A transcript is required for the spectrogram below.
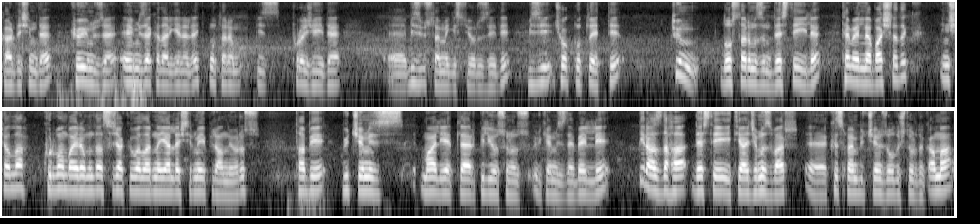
kardeşim de köyümüze, evimize kadar gelerek muhtarım biz projeyi de e, biz üstlenmek istiyoruz dedi. Bizi çok mutlu etti. Tüm dostlarımızın desteğiyle temeline başladık. İnşallah Kurban Bayramı'nda sıcak yuvalarına yerleştirmeyi planlıyoruz. Tabii bütçemiz, maliyetler biliyorsunuz ülkemizde belli. Biraz daha desteğe ihtiyacımız var. Ee, kısmen bütçemizi oluşturduk ama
